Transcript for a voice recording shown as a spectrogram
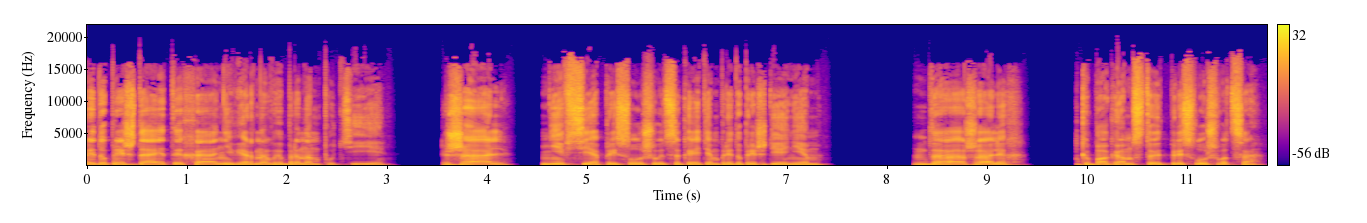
предупреждает их о неверно выбранном пути. Жаль, не все прислушиваются к этим предупреждениям. Да, жаль их. К богам стоит прислушиваться.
